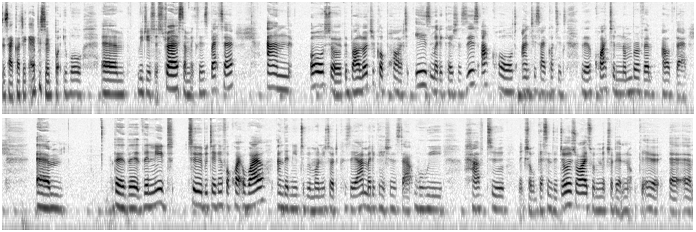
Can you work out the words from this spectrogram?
the psychotic episode but it will um, reduce the stress and make things better and also the biological part is medications. These are called antipsychotics. There are quite a number of them out there. Um, the, the, the need to be taken for quite a while and they need to be monitored because they are medications that we have to make sure we're getting the dose right, we make sure they're not uh, uh, um,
